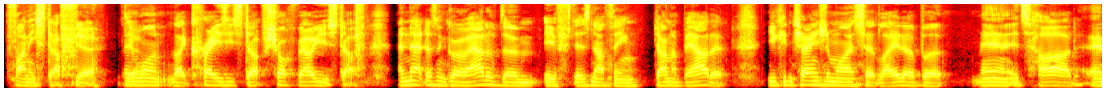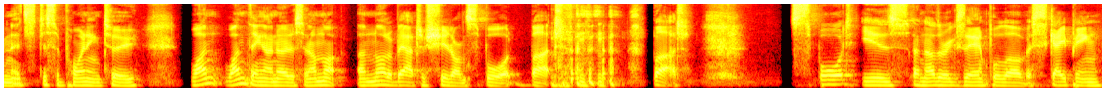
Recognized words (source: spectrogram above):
funny stuff. Yeah, They yeah. want like crazy stuff, shock value stuff. And that doesn't grow out of them if there's nothing done about it. You can change the mindset later, but man, it's hard and it's disappointing too. One one thing I noticed, and I'm not I'm not about to shit on sport, but but sport is another example of escaping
